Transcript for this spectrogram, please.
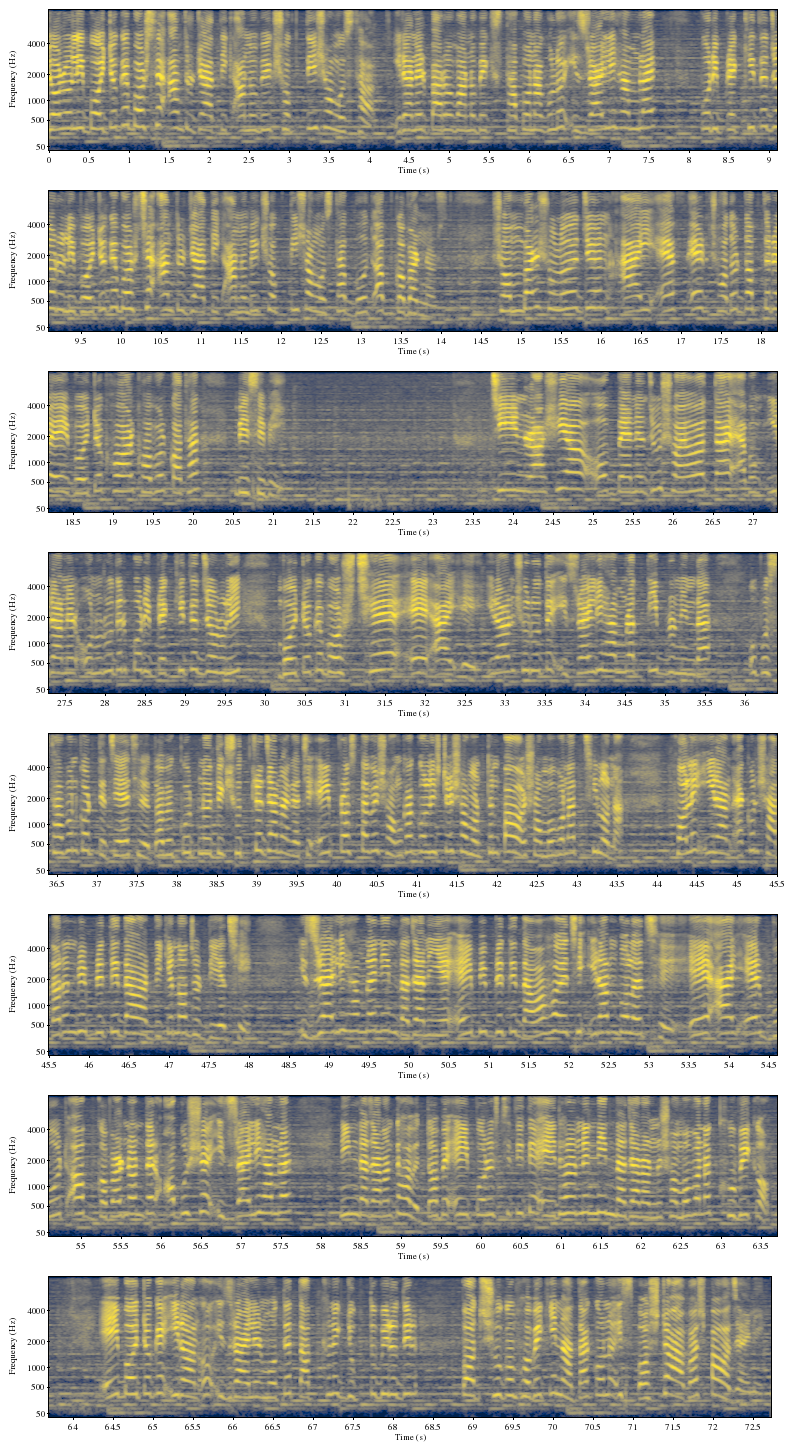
জরুরি বৈঠকে বসছে আন্তর্জাতিক আণবিক শক্তি সংস্থা। ইরানের পারমাণবিক স্থাপনাগুলো ইসরায়েলি হামলায় পরিপ্রেক্ষিতে জরুরি বৈঠকে বসছে আন্তর্জাতিক আণবিক শক্তি সংস্থা বোর্ড অব গভর্নর্স। সোমবার ষোলো জুন আইএফ এর সদর দপ্তরে এই বৈঠক হওয়ার খবর কথা বিসিবি। চীন, রাশিয়া ও বেনেজু সহায়তায় এবং ইরানের অনুরোধের পরিপ্রেক্ষিতে জরুরি বৈঠকে বসছে এআইএ। ইরান শুরুতে ইসরায়েলি হামলার তীব্র নিন্দা উপস্থাপন করতে চেয়েছিল, তবে কূটনৈতিক সূত্রে জানা গেছে, এই প্রস্তাবে সংখ্যাগরিষ্ঠের সমর্থন পাওয়ার সম্ভাবনা ছিল না। ফলে ইরান এখন সাধারণ বিবৃতি দেওয়ার দিকে নজর দিয়েছে। ইসরায়েলি হামলায় নিন্দা জানিয়ে এই বিবৃতি দেওয়া হয়েছে, ইরান বলেছে, এআই এর বোর্ড অব গভর্নরদের অবশ্যই ইসরায়েলি হামলার নিন্দা জানাতে হবে, তবে এই পরিস্থিতিতে এই ধরনের নিন্দা জানানোর সম্ভাবনা খুবই কম। এই বৈঠকে ইরান ও ইসরায়েলের মধ্যে তাৎক্ষণিক যুক্তবিরোধীর পথ সুগম হবে কি না তা কোনো স্পষ্ট আভাস পাওয়া যায়নি।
